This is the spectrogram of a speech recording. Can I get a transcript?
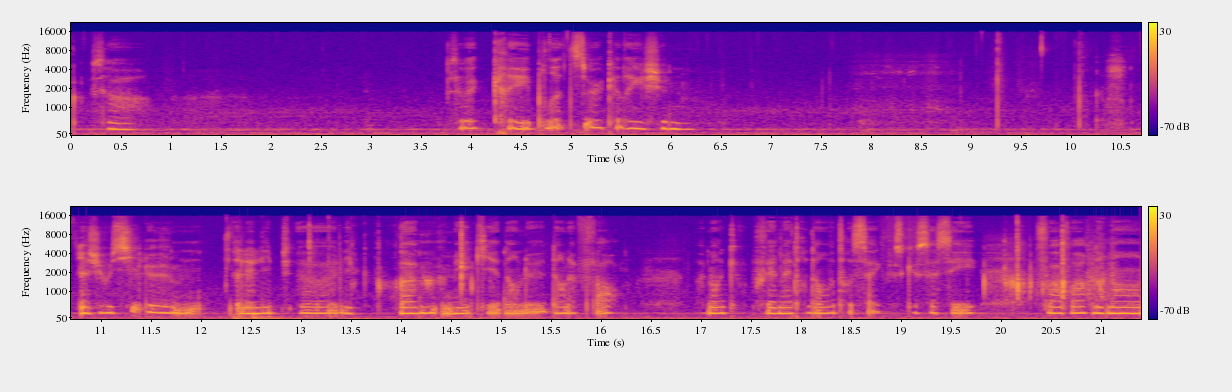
Comme ça. Ça va créer blood circulation. J'ai aussi le, la lip, euh, lip mais qui est dans, le, dans la forme. Vraiment que vous pouvez mettre dans votre sac parce que ça c'est faut avoir les mains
